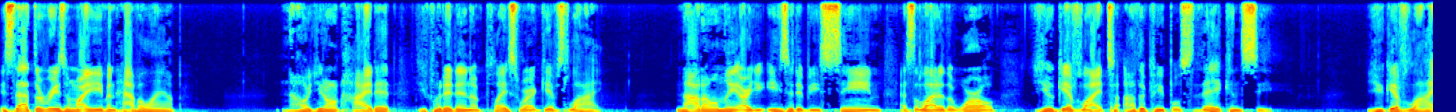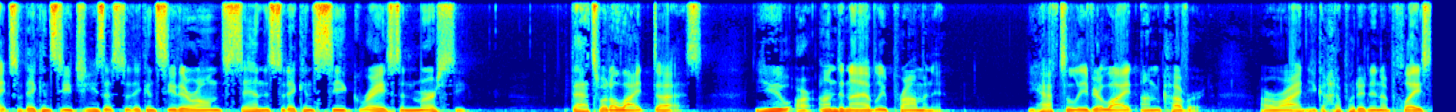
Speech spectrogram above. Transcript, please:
Is that the reason why you even have a lamp? No, you don't hide it. You put it in a place where it gives light. Not only are you easy to be seen as the light of the world, you give light to other people so they can see. You give light so they can see Jesus, so they can see their own sin, so they can see grace and mercy. That's what a light does. You are undeniably prominent. You have to leave your light uncovered. All right? You got to put it in a place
